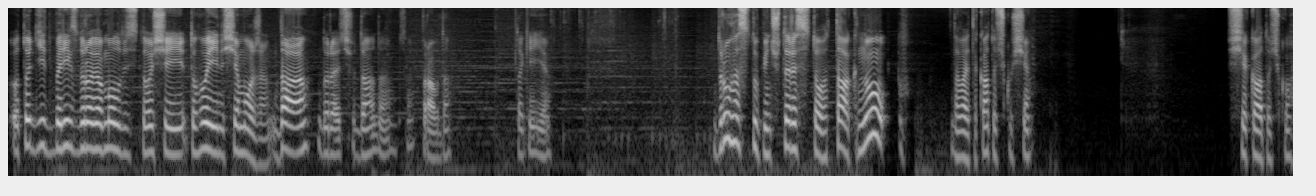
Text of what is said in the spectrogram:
Ото дід беріг здоров'я молодість, того, ще й, того і ще може. Да, до речі, да, да, це правда. Так і є. Друга ступінь 400. Так, ну. Давайте каточку ще. Ще каточку.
